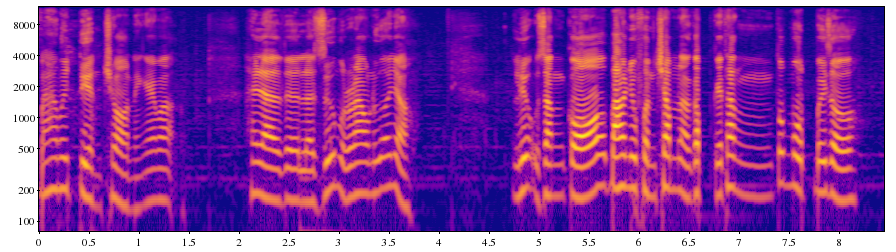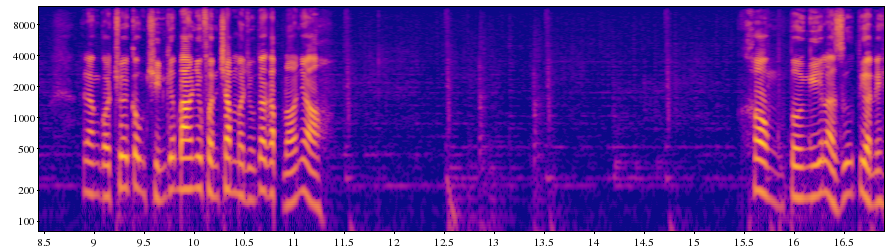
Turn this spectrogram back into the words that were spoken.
30 tiền tròn anh em ạ. Hay là là giữ một round nữa nhở? Liệu rằng có bao nhiêu phần trăm là gặp cái thằng top 1 bây giờ? Hay là có chuỗi cộng 9 cái bao nhiêu phần trăm mà chúng ta gặp nó nhở? Không, tôi nghĩ là giữ tiền đi.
